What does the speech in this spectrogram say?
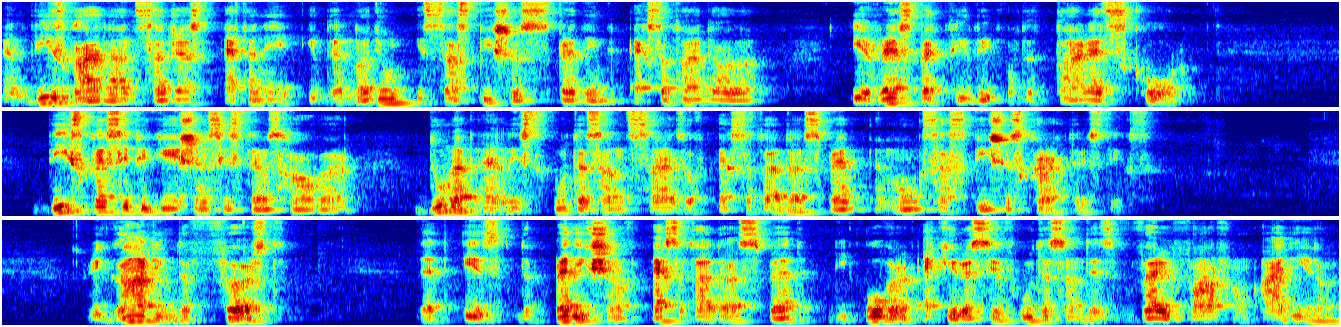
and these guidelines suggest FNA if the nodule is suspicious spreading extrathyroidal, irrespectively of the TI-RADS score. These classification systems, however, do not enlist ultrasound signs of extrathyroidal spread among suspicious characteristics. Regarding the first that is the prediction of extrathyroidal spread, the over accuracy of ultrasound is very far from ideal.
